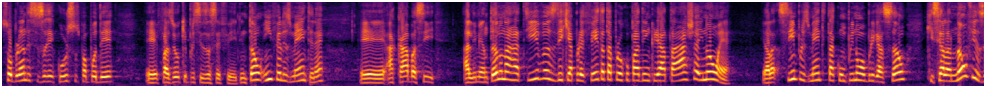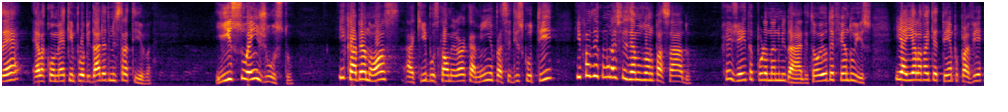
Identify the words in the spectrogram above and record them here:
sobrando esses recursos para poder é, fazer o que precisa ser feito. Então, infelizmente, né, é, acaba se alimentando narrativas de que a prefeita está preocupada em criar taxa e não é. Ela simplesmente está cumprindo uma obrigação que, se ela não fizer, ela comete improbidade administrativa. E isso é injusto. E cabe a nós aqui buscar o melhor caminho para se discutir e fazer como nós fizemos no ano passado. Rejeita por unanimidade. Então eu defendo isso. E aí ela vai ter tempo para ver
